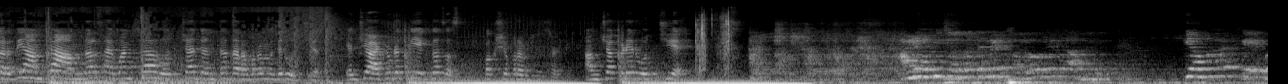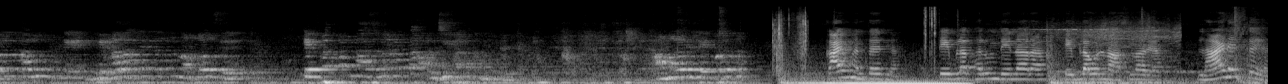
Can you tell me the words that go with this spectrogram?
गर्दी आमच्या आमदार साहेबांच्या रोजच्या जनता दरबारामध्ये रोजची असते. यांची आठवड्यातली एकदाच असते पक्षप्रवेशासाठी आमच्याकडे रोजची आहे. काय म्हणतायत ह्या टेबला खालून देणारा टेबलावर नाचणाऱ्या? लहान आहेत का या?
